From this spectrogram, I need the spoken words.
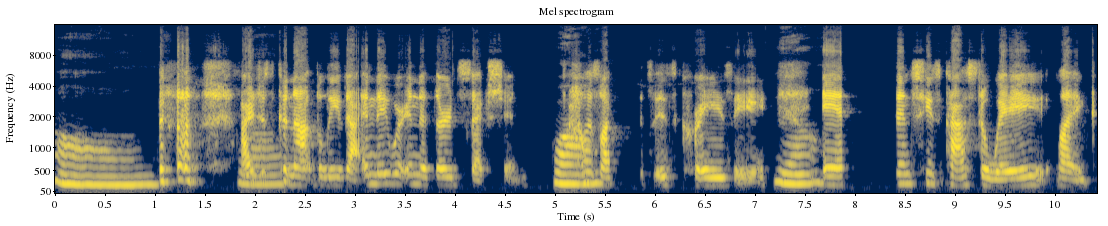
oh, I just could not believe that. And they were in the third section. wow. I was like, is crazy. yeah. And since he's passed away, like,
